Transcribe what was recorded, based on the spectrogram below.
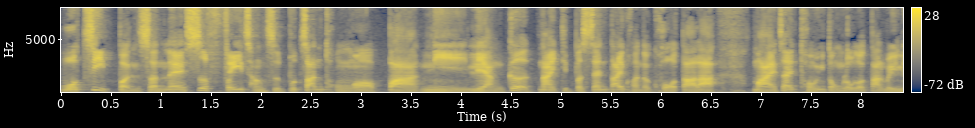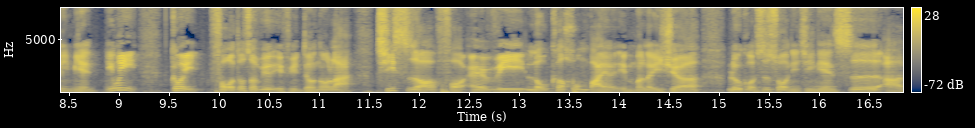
我自己本身呢是非常之不赞同哦，把你两个 ninety percent 贷款的扩大啦，买在同一栋楼的单位里面，因为各位，for those of you if you don't know 啦，其实哦，for every local home buyer in Malaysia，如果是说你今天是啊、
